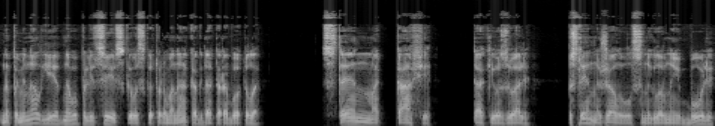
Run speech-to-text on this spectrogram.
напоминал ей одного полицейского, с которым она когда-то работала. Стэн Маккафи, так его звали, постоянно жаловался на головные боли,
